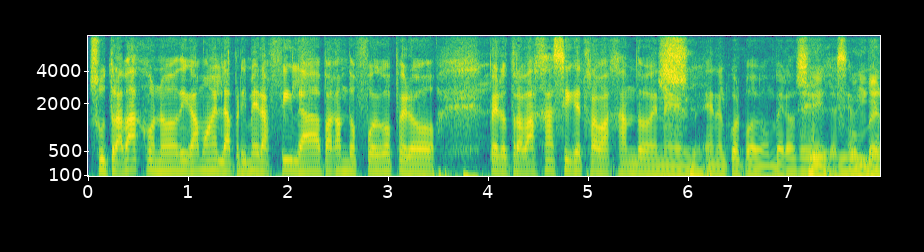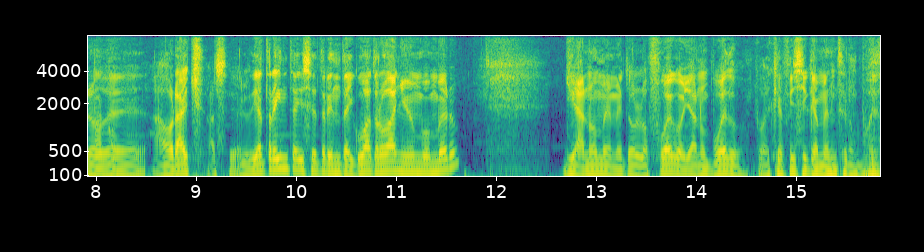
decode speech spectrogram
su trabajo, no digamos en la primera fila apagando fuegos, pero pero trabaja, sigue trabajando en el, Sí. en el cuerpo de bomberos de, Sí, de el Sevilla, bombero Paco. de... Ahora hecho, hace- el día 30 hice 34 años en bombero. Ya no me meto en los fuegos, ya no puedo. Pues es que físicamente no puedo.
